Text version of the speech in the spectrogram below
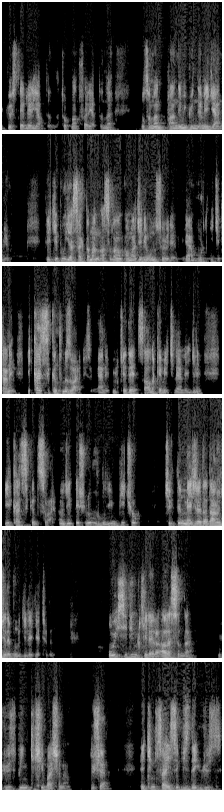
gösteriler yaptığında, toplantılar yaptığında o zaman pandemi gündeme gelmiyor. Peki bu yasaklamanın asıl am- amacı ne onu söyleyelim. Yani burada iki tane, birkaç sıkıntımız var bizim. Yani ülkede sağlık emekçilerle ilgili birkaç sıkıntısı var. Öncelikle şunu vurgulayayım. Birçok çıktığım mecrada daha önce de bunu dile getirdim. OECD ülkeleri arasında 100 bin kişi başına düşen hekim sayısı bizde 100.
